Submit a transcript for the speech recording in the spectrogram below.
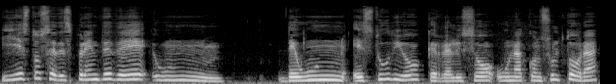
Y esto se desprende de un de un estudio que realizó una consultora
